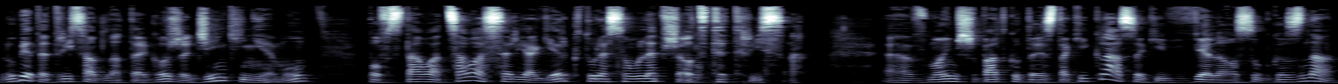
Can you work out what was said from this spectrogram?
Lubię Tetrisa dlatego, że dzięki niemu powstała cała seria gier, które są lepsze od Tetrisa. E, w moim przypadku to jest taki klasyk i wiele osób go zna,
